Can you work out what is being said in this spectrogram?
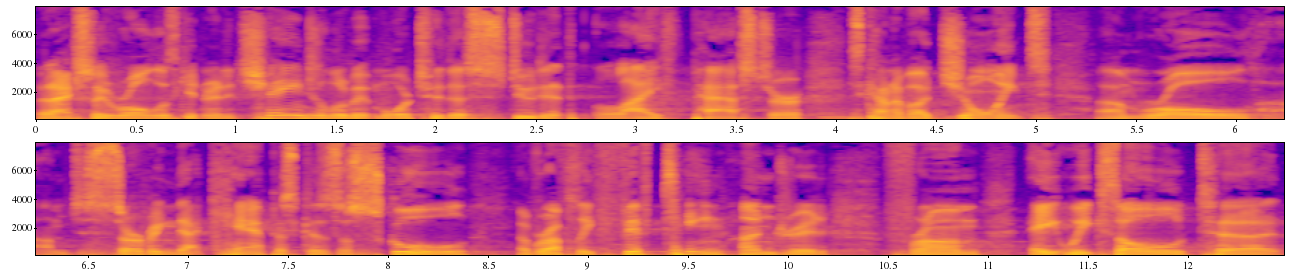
That actually role is getting ready to change a little bit more to the Student Life Pastor. It's kind of a joint um, role. I'm just serving that campus because it's a school of roughly 1,500 from eight weeks old to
